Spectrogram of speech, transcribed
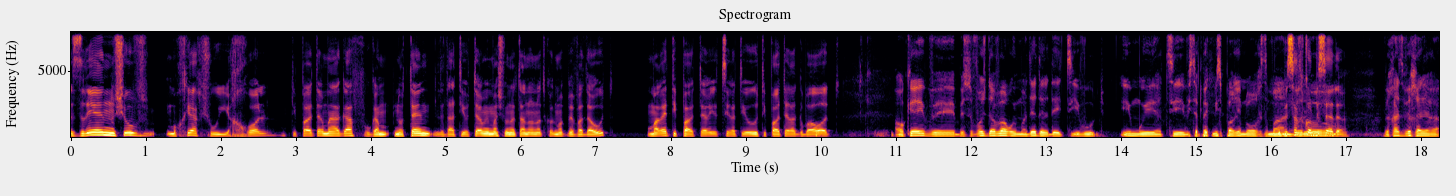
זריאן שוב מוכיח שהוא יכול טיפה יותר מהאגף, הוא גם נותן, לדעתי, יותר ממה שהוא נתן עונות קודמות בוודאות. הוא מראה טיפה יותר יצירתיות, טיפה יותר הגבהות. אוקיי, ובסופו של דבר הוא יימדד על ידי יציבות. אם הוא יציב, יספק מספרים לאורך זמן, הוא בסך הכל ולא- בסדר. וחס וחלילה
